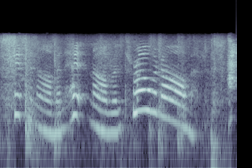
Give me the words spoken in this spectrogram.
kicking them and hitting them and throwing them. Ah,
